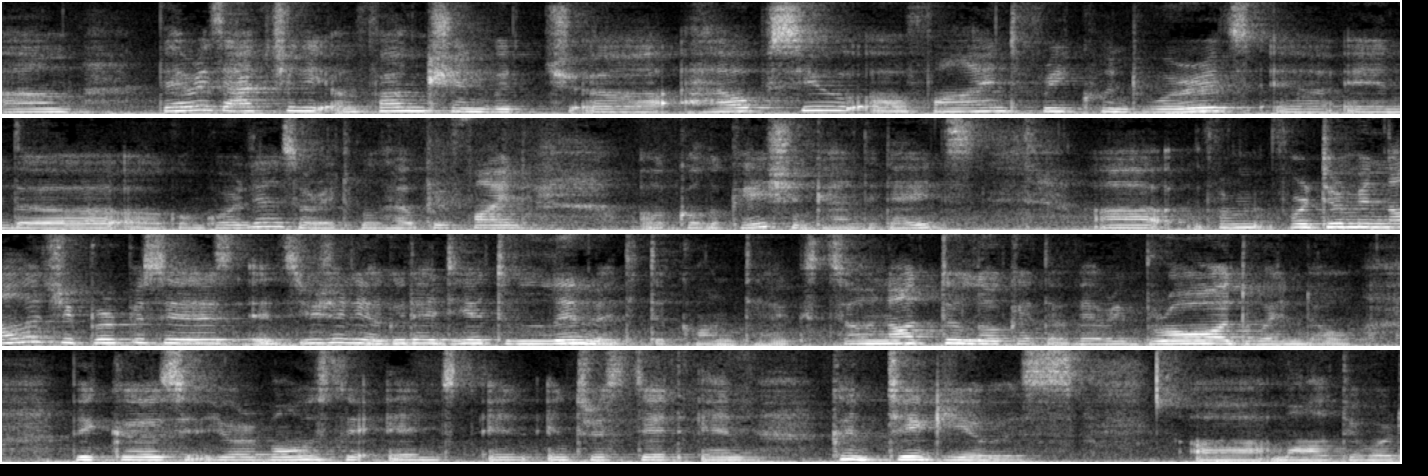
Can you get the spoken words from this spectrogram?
Um, there is actually a function which uh, helps you uh, find frequent words uh, in the uh, concordance or it will help you find uh, collocation candidates. Uh, from, for terminology purposes, it's usually a good idea to limit the context, so not to look at a very broad window because you're mostly in, in, interested in contiguous uh, multi-word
